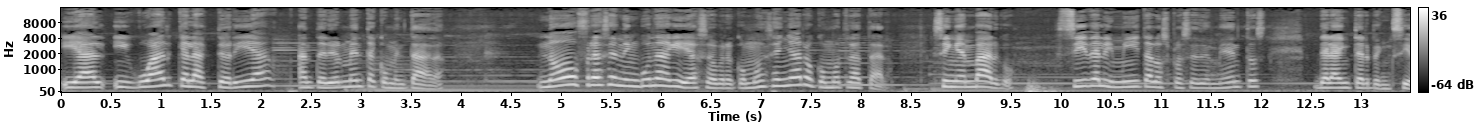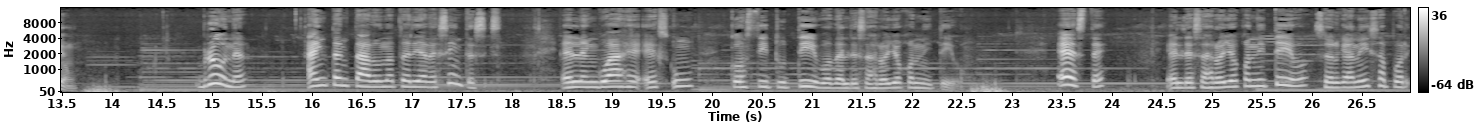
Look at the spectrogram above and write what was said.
y al igual que la teoría anteriormente comentada, no ofrece ninguna guía sobre cómo enseñar o cómo tratar. Sin embargo, sí delimita los procedimientos de la intervención. Brunner ha intentado una teoría de síntesis. El lenguaje es un constitutivo del desarrollo cognitivo. Este, el desarrollo cognitivo, se organiza por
